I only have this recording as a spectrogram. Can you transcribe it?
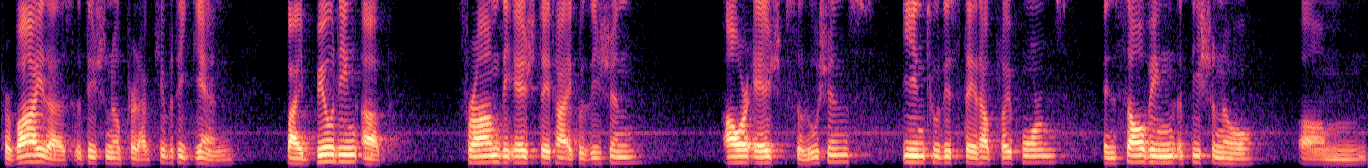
provide us additional productivity gain by building up from the edge data acquisition our edge solutions into these data platforms and solving additional um,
